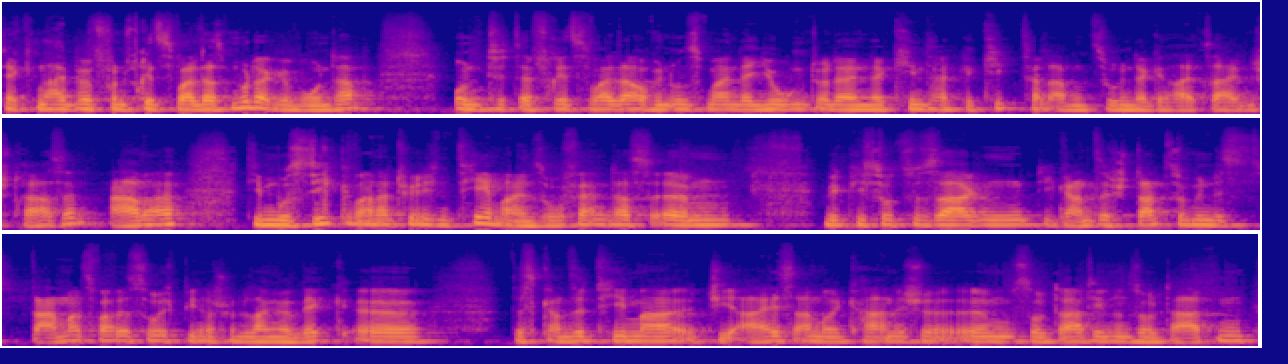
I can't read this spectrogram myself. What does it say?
der Kneipe von Fritz Walders Mutter gewohnt habe und der Fritz Walder auch in uns mal in der Jugend oder in der Kindheit gekickt hat, ab und zu in der Seitenstraße. Aber die Musik war natürlich ein Thema, insofern, dass ähm, wirklich sozusagen die ganze Stadt, zumindest damals war das so, ich bin ja schon lange weg, äh, das ganze Thema GIs, amerikanische ähm, Soldatinnen und Soldaten,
